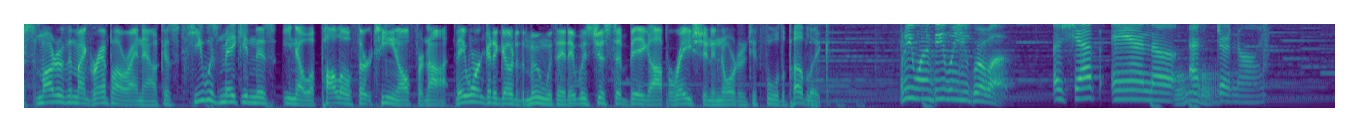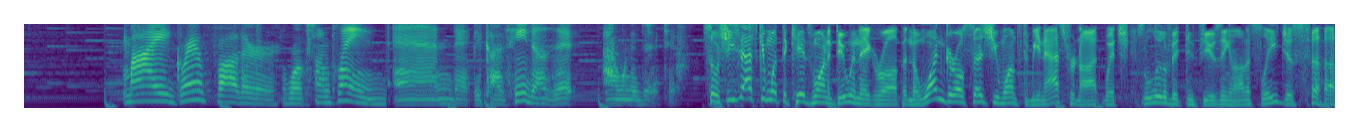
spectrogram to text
smarter than my grandpa right now because he was making this, you know, Apollo 13 all for naught. They weren't going to go to the moon with it, it was just a big operation in order to fool the public. What do you want to be when you grow up? A chef and an astronaut. My grandfather works on planes, and because he does it, I want to do it too. So she's asking what the kids want to do when they grow up, and the one girl says she wants to be an astronaut, which is a little bit confusing, honestly, just uh,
